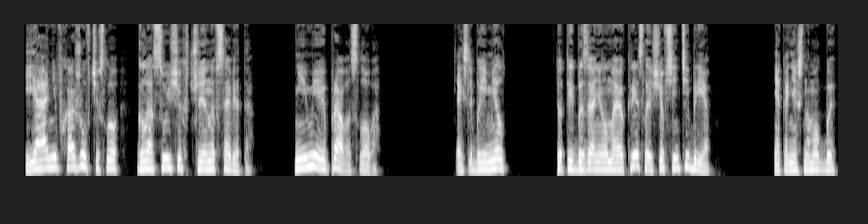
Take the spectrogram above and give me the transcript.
«Я не вхожу в число голосующих членов Совета. Не имею права слова. А если бы имел, то ты бы занял мое кресло еще в сентябре. Я, конечно, мог бы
